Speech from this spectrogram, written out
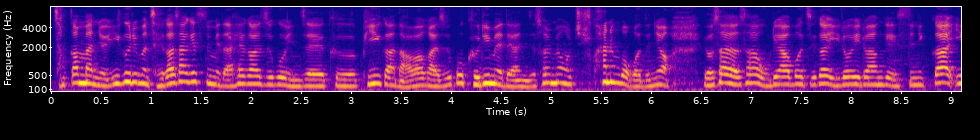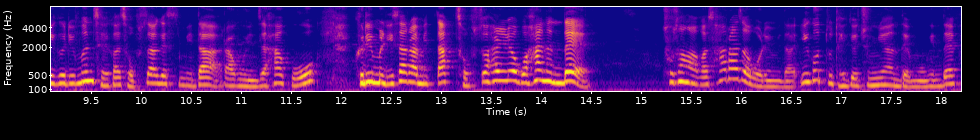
잠깐만요. 이 그림은 제가 사겠습니다. 해가지고 이제 그 비가 나와가지고 그림에 대한 이제 설명을 쭉 하는 거거든요. 여사 여사 우리 아버지가 이러이러한 게 있으니까 이 그림은 제가 접수하겠습니다.라고 이제 하고 그림을 이 사람이 딱 접수하려고 하는데 초상화가 사라져 버립니다. 이것도 되게 중요한 대목인데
